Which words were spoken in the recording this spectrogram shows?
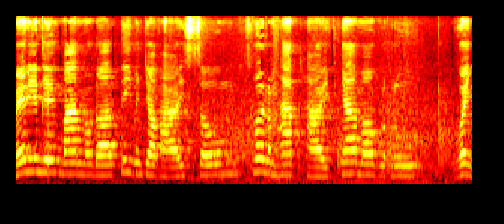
មេរៀនយើងបានមកដល់ទីបញ្ចប់ហើយសូមធ្វើលំហាត់ហើយផ្ញើមកលោកគ្រូវិញ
